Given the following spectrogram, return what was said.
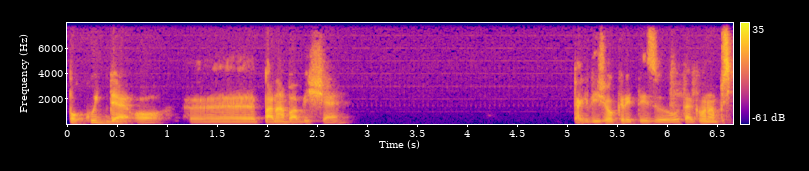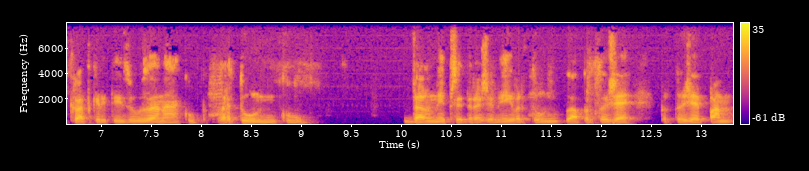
Pokud jde o e, pana Babiše, tak když ho kritizuju, tak ho například kritizuju za nákup vrtulníků, velmi předražených vrtulníků a protože, protože pan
